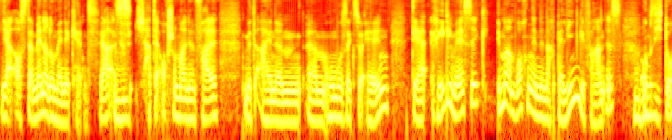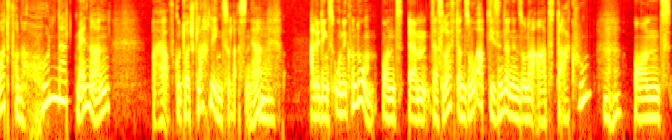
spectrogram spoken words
ja aus der Männerdomäne kennt. Ja, also mhm. ich hatte auch schon mal einen Fall mit einem ähm, Homosexuellen, der regelmäßig immer am Wochenende nach Berlin gefahren ist, mhm. um sich dort von 100 Männern auf gut Deutsch flachlegen zu lassen. Ja, mhm. Allerdings ohne Kondom. Und ähm, das läuft dann so ab, die sind dann in so einer Art Darkroom mhm. und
